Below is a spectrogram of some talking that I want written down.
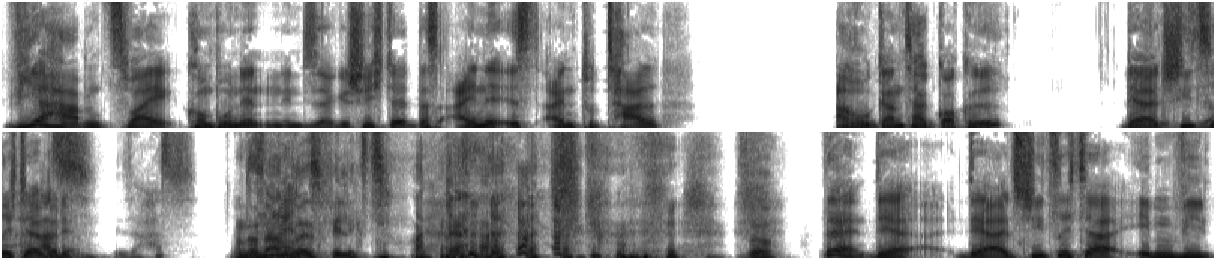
wir haben zwei Komponenten in dieser Geschichte. Das eine ist ein total arroganter Gockel, der als Schiedsrichter über den. Hass, Dieser Hass. Und das Nein. andere ist Felix so. Der, der, der als Schiedsrichter eben wie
